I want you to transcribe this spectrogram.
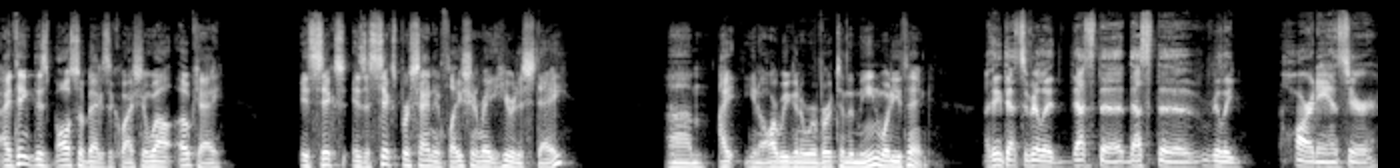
I think this also begs the question: Well, okay, is six is a six percent inflation rate here to stay? Um, I you know, are we going to revert to the mean? What do you think? I think that's really that's the that's the really hard answer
